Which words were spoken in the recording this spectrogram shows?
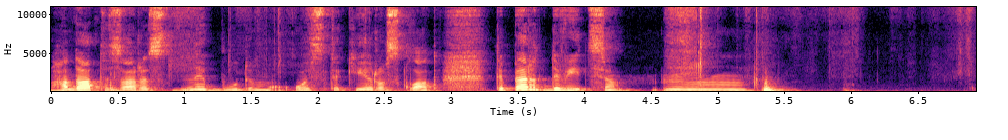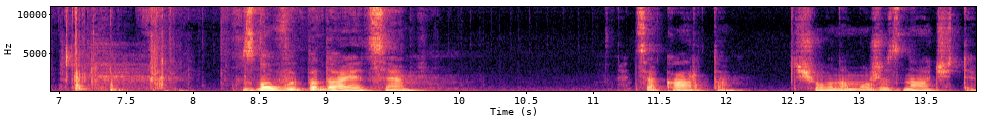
Гадати зараз не будемо. Ось такий розклад. Тепер дивіться. Знову випадає це, ця карта. Що вона може значити?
